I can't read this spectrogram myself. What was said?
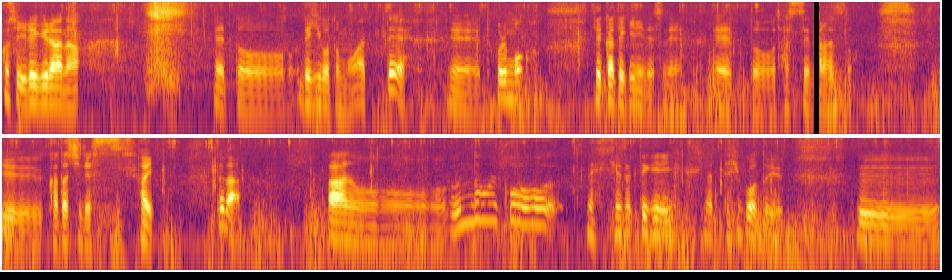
少しイレギュラーな、えっと、出来事もあって、えっとこれも結果的にですね、えっと達成ならずと。いう形です。はい、ただ、あのー運動はこう、ね、継続的にやっていこうというう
